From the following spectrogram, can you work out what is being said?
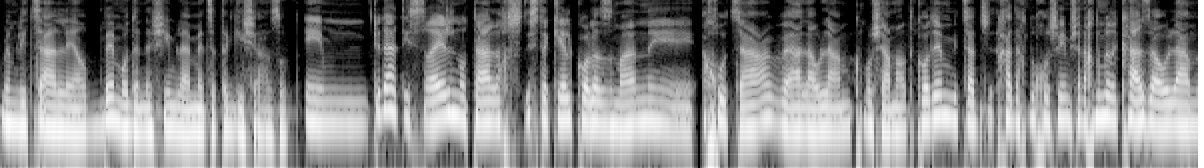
ממליצה להרבה מאוד אנשים לאמץ את הגישה הזאת. את יודעת, ישראל נוטה להסתכל כל הזמן אה, החוצה ועל העולם, כמו שאמרת קודם. מצד אחד אנחנו חושבים שאנחנו מרכז העולם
